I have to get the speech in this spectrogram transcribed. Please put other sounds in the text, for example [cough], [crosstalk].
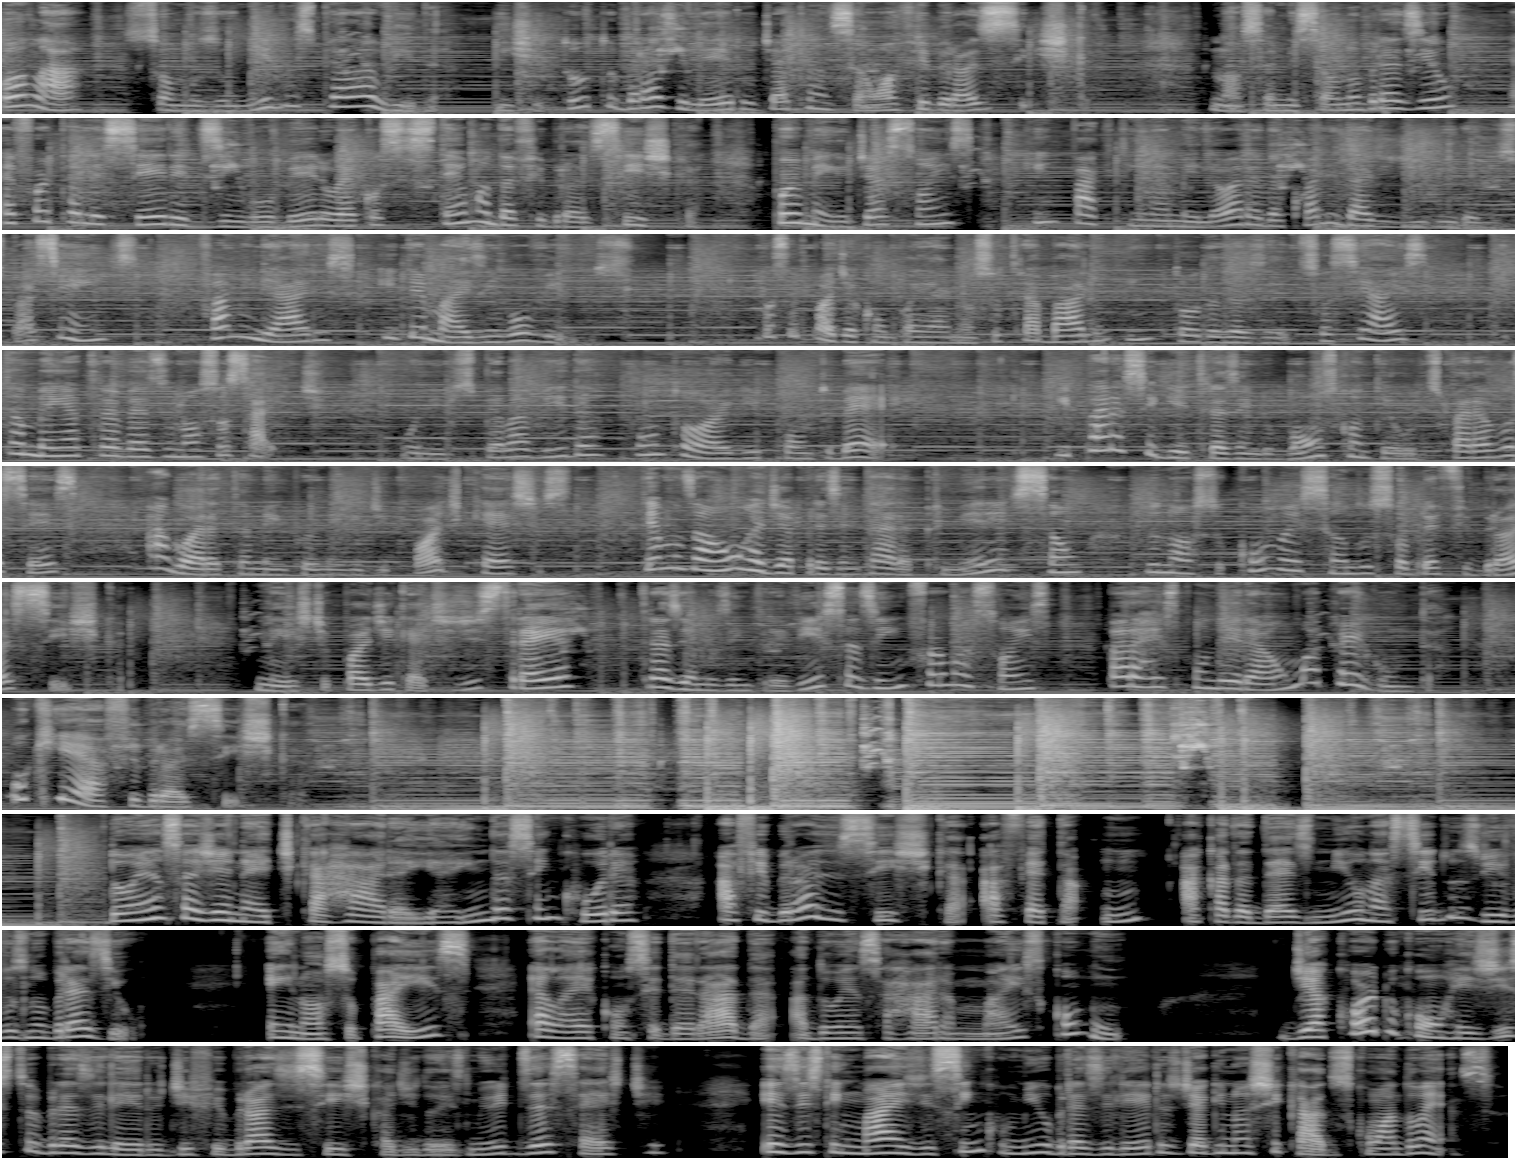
Olá, somos Unidos pela Vida, Instituto Brasileiro de Atenção à Fibrose Cística. Nossa missão no Brasil é fortalecer e desenvolver o ecossistema da fibrose cística por meio de ações que impactem na melhora da qualidade de vida dos pacientes, familiares e demais envolvidos. Você pode acompanhar nosso trabalho em todas as redes sociais e também através do nosso site unidospelavida.org.br. E para seguir trazendo bons conteúdos para vocês, agora também por meio de podcasts, temos a honra de apresentar a primeira edição do nosso Conversando sobre a Fibrose Cística. Neste podcast de estreia, trazemos entrevistas e informações para responder a uma pergunta: O que é a fibrose cística? Doença genética rara e ainda sem cura, a fibrose cística afeta 1 a cada 10 mil nascidos vivos no Brasil. Em nosso país, ela é considerada a doença rara mais comum. De acordo com o Registro Brasileiro de Fibrose Cística de 2017, existem mais de 5 mil brasileiros diagnosticados com a doença.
